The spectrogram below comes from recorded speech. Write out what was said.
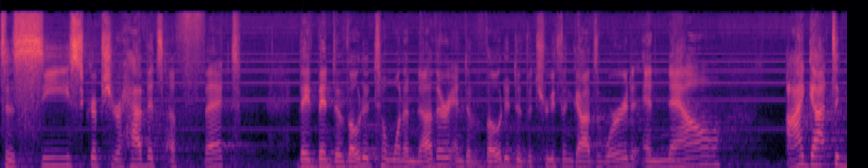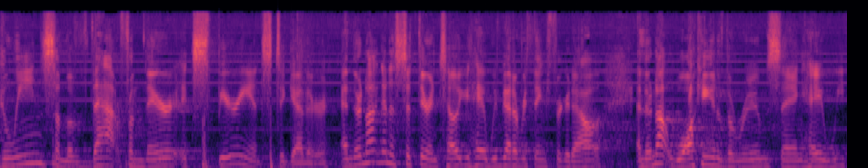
to see Scripture have its effect. They've been devoted to one another and devoted to the truth in God's Word, and now I got to glean some of that from their experience together. And they're not going to sit there and tell you, hey, we've got everything figured out. And they're not walking into the room saying, hey, we,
